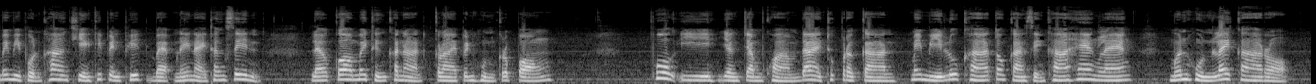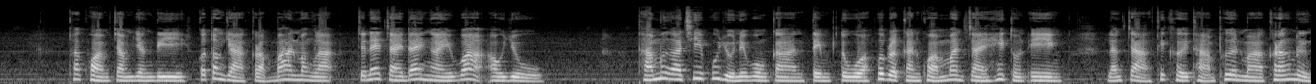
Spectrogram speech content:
ไม่มีผลข้างเคียงที่เป็นพิษแบบไหนๆทั้งสิ้น แล้วก็ไม่ถึงขนาดกลายเป็นหุ่นกระป๋อง พวกอียังจำความได้ทุกประการ ไม่มีลูกค้าต้องการสินค้าแห้งแล้ง เหมือนหุ่นไล่กาหรอก ถ้าความจำยังดีก็ต้องอยากกลับบ้านบ้างละจะแน่ใจได้ไงว่าเอาอยู่ถามมืออาชีพผู้อยู่ในวงการเต็มตัวเพื่อประกันความมั่นใจให้ตนเอง หลังจากที่เคยถามเพื่อนมาครั้งหนึ่ง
